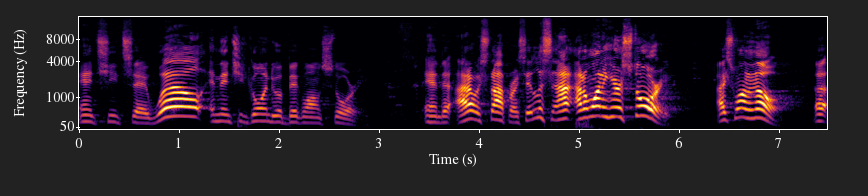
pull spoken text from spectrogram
And she'd say, Well, and then she'd go into a big long story. And uh, I always stop her. I say, Listen, I, I don't want to hear a story. I just want to know uh,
